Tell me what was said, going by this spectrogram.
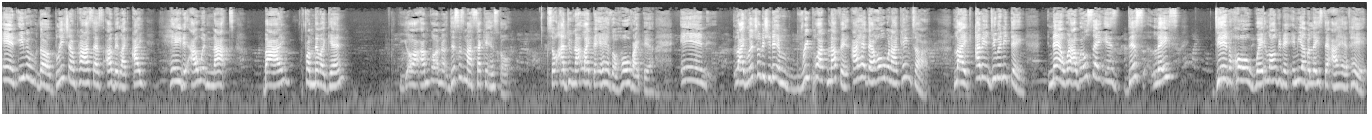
And even the bleaching process of it, like I hate it. I would not buy from them again. Y'all, I'm gonna. This is my second install, so I do not like that it has a hole right there. And like literally, she didn't repluck nothing. I had that hole when I came to her. Like I didn't do anything. Now, what I will say is this lace did hold way longer than any other lace that I have had.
